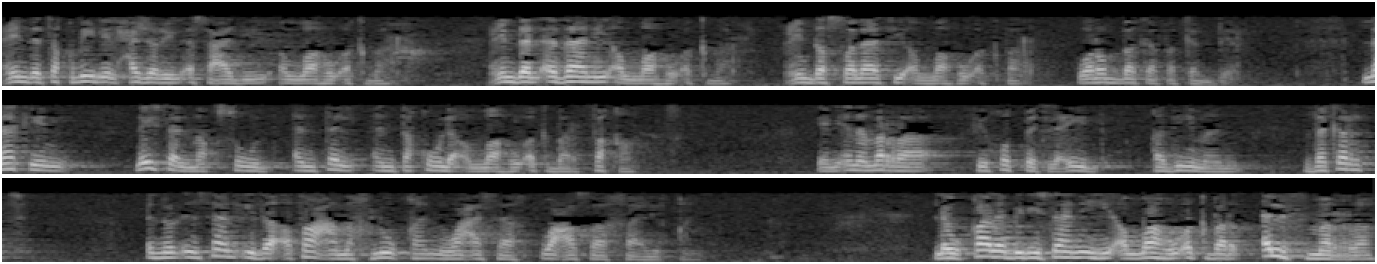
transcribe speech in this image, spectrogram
عند تقبيل الحجر الأسعد الله أكبر. عند الأذان الله أكبر. عند الصلاة الله أكبر. وربك فكبر. لكن ليس المقصود أن تقول الله أكبر فقط. يعني أنا مرة في خطبة العيد قديما ذكرت أن الإنسان إذا أطاع مخلوقا وعصى, وعصى خالقا. لو قال بلسانه الله أكبر ألف مرة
